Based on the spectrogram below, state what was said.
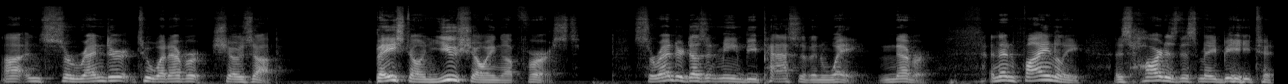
uh, and surrender to whatever shows up based on you showing up first. Surrender doesn't mean be passive and wait, never. And then finally, as hard as this may be to,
